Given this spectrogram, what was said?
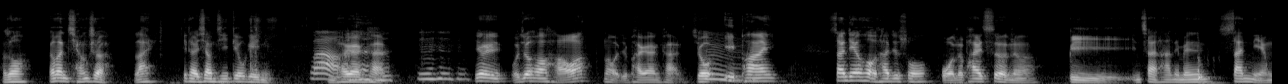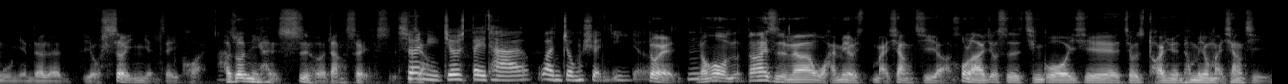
他说：“要不然强者来一台相机丢给你，你拍看看。”因为我就说好啊，那我就拍看看，就一拍，嗯、三天后他就说我的拍摄呢。比在他那边三年五年的人有摄影眼这一块，他说你很适合当摄影师，所以你就被他万中选一的。对，然后刚开始呢，我还没有买相机啊，后来就是经过一些就是团员他们有买相机，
